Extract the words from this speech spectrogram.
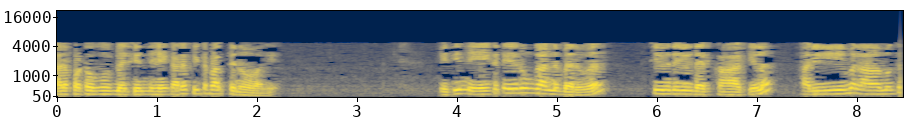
අර ෆොටෝකෝප් මැෂින් එකේ අර පිටපත් වෙනවා වගේ. ඉතින් ඒක තේරුම් ගන්න බැරුව සිව දෙවියෝ දැක්කා කියලා හරීම ලාමක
